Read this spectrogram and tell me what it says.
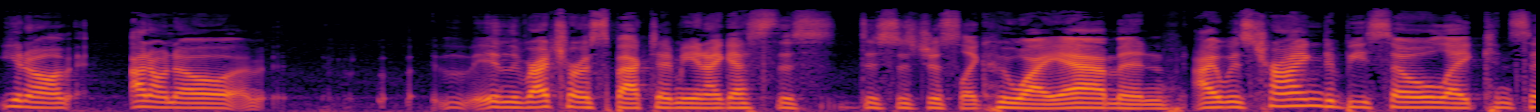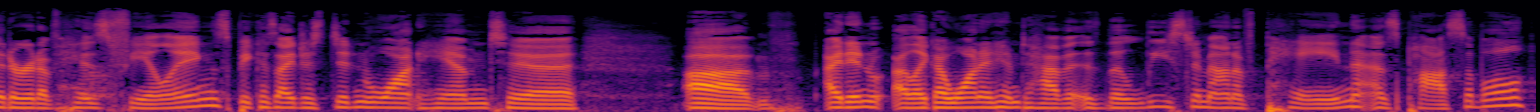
you know, I don't know. In the retrospect, I mean, I guess this this is just like who I am, and I was trying to be so like considerate of his feelings because I just didn't want him to. Um, I didn't like. I wanted him to have the least amount of pain as possible,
